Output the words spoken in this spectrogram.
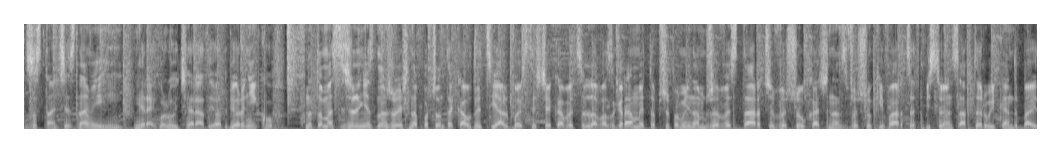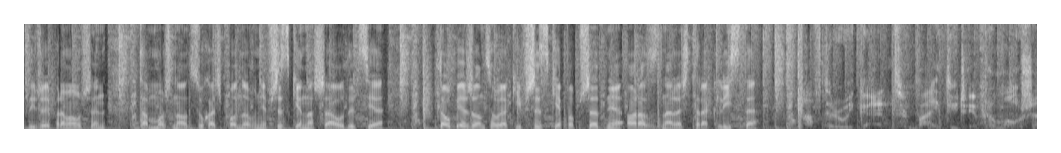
zostańcie z nami i nie regulujcie radioodbiorników. Natomiast jeżeli nie zdążyłeś na początek audycji albo jesteś ciekawy, co dla was gramy, to przypominam, że wystarczy wyszukać nas w wyszukiwarce wpisując After Weekend by DJ Promotion. Tam można odsłuchać ponownie wszystkie nasze audycje, tą bieżącą, jak i wszystkie poprzednie oraz znaleźć tracklistę. After Weekend by DJ Promotion.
